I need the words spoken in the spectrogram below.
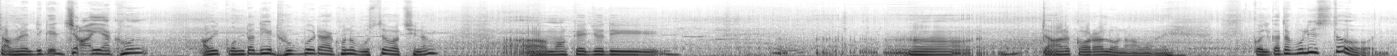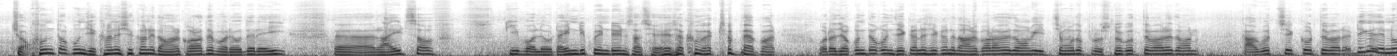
সামনের দিকে যাই এখন। আমি কোনটা দিয়ে ঢুকবো এটা এখনও বুঝতে পারছি না। আমাকে যদি তার করালো না আমায়। কলকাতা পুলিশ তো যখন তখন যেখানে সেখানে দাঁড় করাতে পারে। ওদের এই রাইটস অফ কি বলে ওটা ইন্ডিপেন্ডেন্স আছে, এরকম একটা ব্যাপার। ওরা যখন তখন যেখানে সেখানে দাঁড় করাবে, তোমাকে ইচ্ছে মতো প্রশ্ন করতে পারে, তোমার কাগজ চেক করতে পারে। ঠিক আছে নো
